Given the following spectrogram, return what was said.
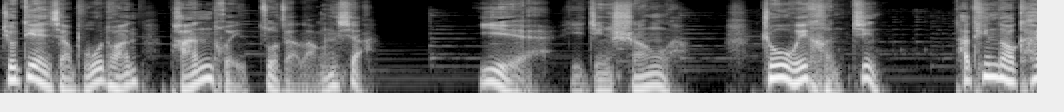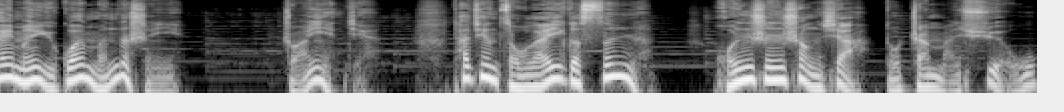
就垫下蒲团，盘腿坐在廊下。夜已经深了。周围很静，他听到开门与关门的声音。转眼间，他见走来一个僧人，浑身上下都沾满血污。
